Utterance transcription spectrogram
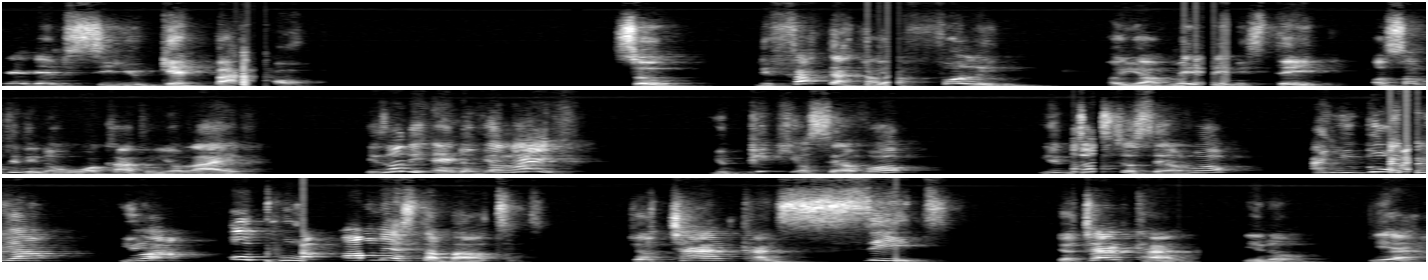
let them see you get back up. So the fact that you are falling or you have made a mistake or something did not work out in your life is not the end of your life. You pick yourself up, you dust yourself up, and you go and you are, you are open, and honest about it. Your child can see it. Your child can, you know, yeah,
